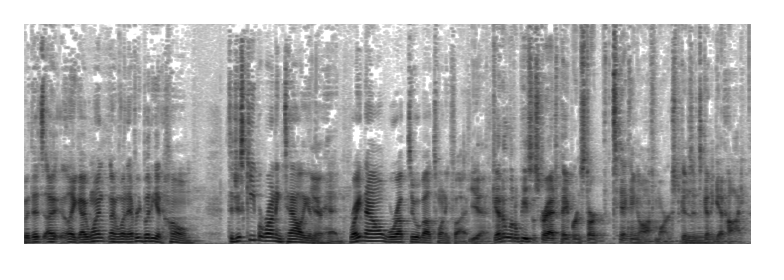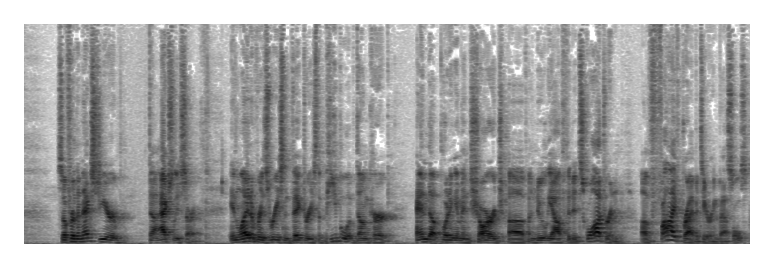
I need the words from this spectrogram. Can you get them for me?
But that's I like I want I want everybody at home to just keep a running tally in their head. Right now we're up to about 25. Yeah, get a little piece of scratch paper and start ticking off marks because it's Mm. going to get high. So for the next year, uh, actually, sorry, in light of his recent victories, the people of Dunkirk end up putting him in charge of a newly outfitted squadron of five privateering vessels,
